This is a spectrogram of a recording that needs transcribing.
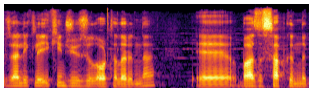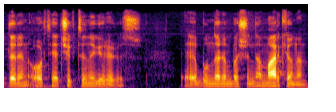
Özellikle 2. yüzyıl ortalarında e, bazı sapkınlıkların ortaya çıktığını görüyoruz. E, bunların başında Markion'un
